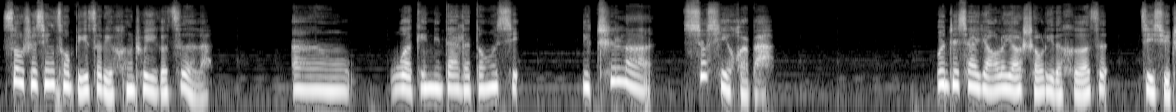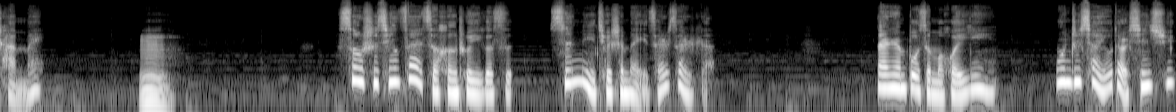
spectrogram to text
宋时清从鼻子里哼出一个字来：“嗯，我给你带了东西，你吃了休息一会儿吧。”温之夏摇了摇手里的盒子，继续谄媚：“嗯。”宋时清再次哼出一个字，心里却是美滋滋的。男人不怎么回应。温之夏有点心虚，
